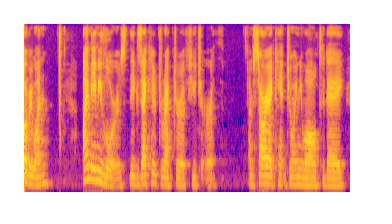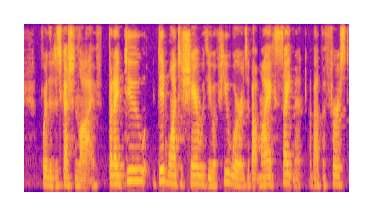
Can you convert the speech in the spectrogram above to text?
everyone. I'm Amy Luers, the Executive Director of Future Earth. I'm sorry I can't join you all today for the discussion live, but I do did want to share with you a few words about my excitement about the first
